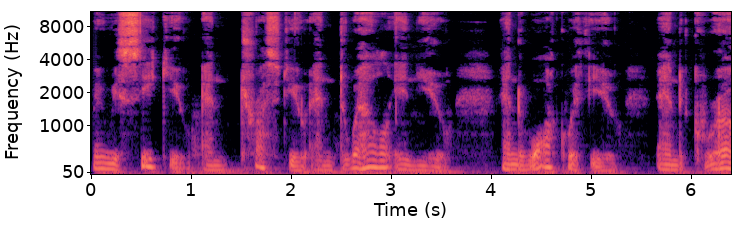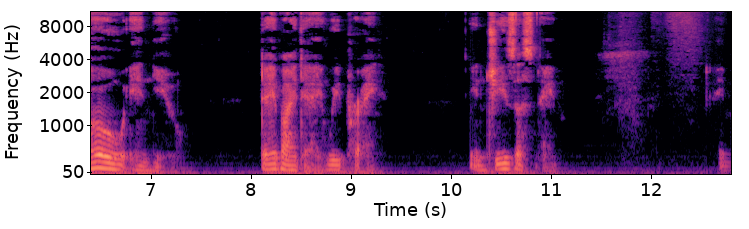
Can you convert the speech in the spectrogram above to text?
May we seek you and trust you and dwell in you and walk with you and grow in you. Day by day, we pray. In Jesus' name, amen.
